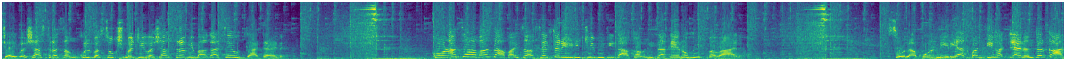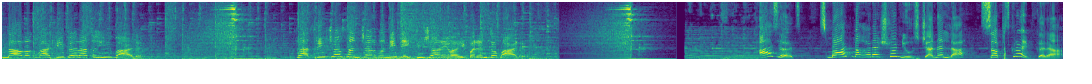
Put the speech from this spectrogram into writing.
जैवशास्त्र संकुल व सूक्ष्म जीवशास्त्र विभागाचे उद्घाटन. कोणाचा आवाज दाबायचा असेल तर ईडीची भीती दाखवली जाते रोहित पवार. सोलापूर निर्यात बंदी हटल्यानंतर कांदा आवक वाढली दरातही वाढ. रात्रीच्या संचारबंदीत एकतीस जानेवारी पर्यंत वाढ. आजच स्मार्ट महाराष्ट्र न्यूज चॅनलला सबस्क्राईब करा.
